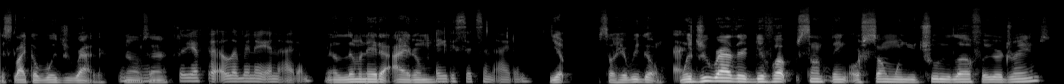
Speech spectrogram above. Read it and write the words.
it's like a would you rather. You know what I'm Mhm. saying? So you have to eliminate an item. Eliminate an item. 86 an item. Yep. So here we go. Alright. Would you rather give up something or someone you truly love for your dreams?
